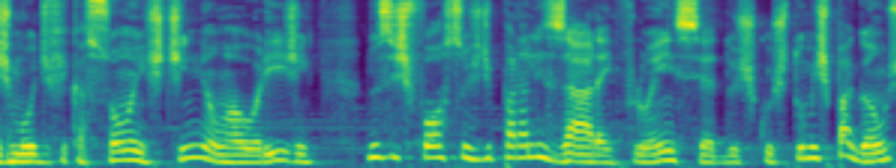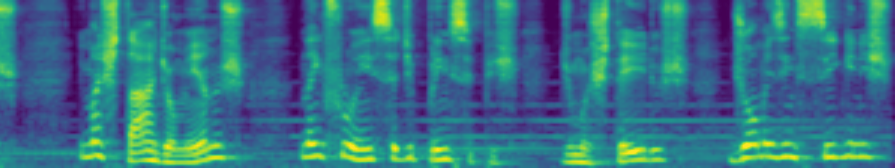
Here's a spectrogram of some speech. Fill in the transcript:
As modificações tinham a origem nos esforços de paralisar a influência dos costumes pagãos e, mais tarde ao menos, na influência de príncipes, de mosteiros, de homens insignes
